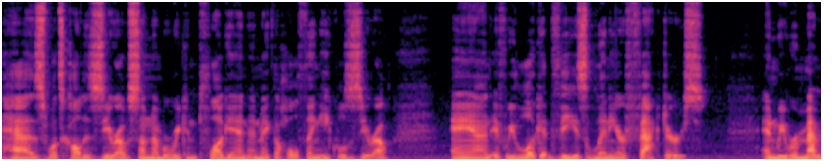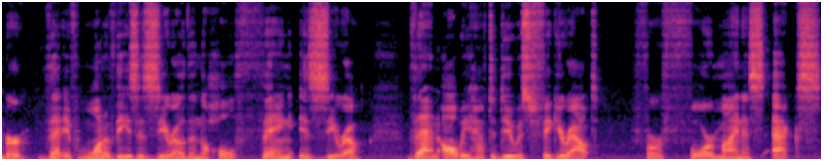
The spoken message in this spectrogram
has what's called a zero, some number we can plug in and make the whole thing equal zero. And if we look at these linear factors, and we remember that if one of these is zero, then the whole thing is zero, then all we have to do is figure out for 4 minus x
